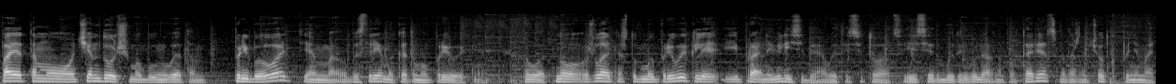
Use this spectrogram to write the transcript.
Поэтому чем дольше мы будем в этом пребывать, тем быстрее мы к этому привыкнем. Вот. Но желательно, чтобы мы привыкли и правильно вели себя в этой ситуации. Если это будет регулярно повторяться, мы должны четко понимать,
